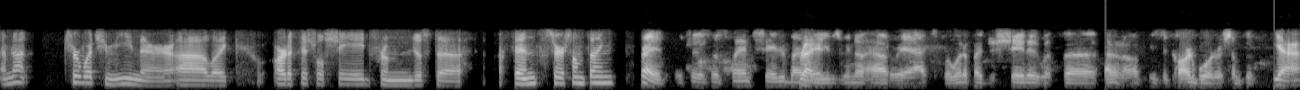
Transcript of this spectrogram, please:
I'm not sure what you mean there. Uh, like artificial shade from just a, a fence or something. Right. If, if a plant's shaded by right. leaves, we know how it reacts. But what if I just shade it with, uh, I don't know, a piece of cardboard or something? Yeah.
